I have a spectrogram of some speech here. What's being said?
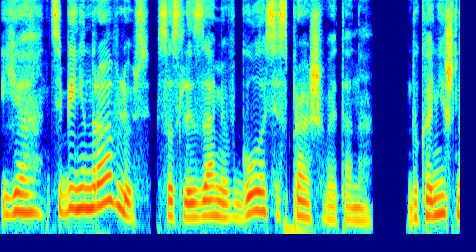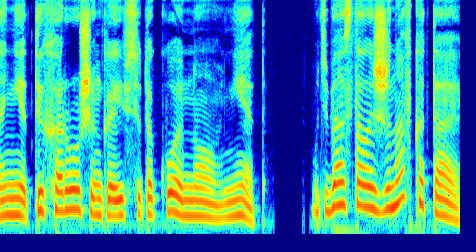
«Я тебе не нравлюсь?» — со слезами в голосе спрашивает она. «Да, конечно, нет. Ты хорошенькая и все такое, но нет. У тебя осталась жена в Катае?»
